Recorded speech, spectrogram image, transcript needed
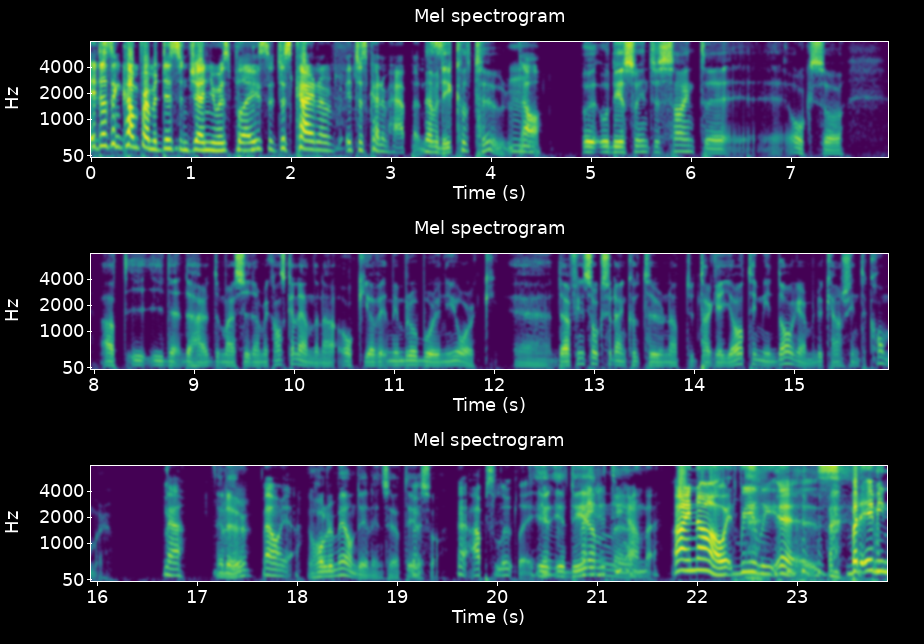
it doesn't come from a disingenuous place. It just kind of it just kind of happens. nej men det är kultur. Mm. Ja. Och, och det är så intressant eh, också att i, i det, här, de här sydamerikanska länderna och jag vet, min bror bor i New York. Eh, där finns också den kulturen att du tackar ja till middagar men du kanske inte kommer. Yeah. Eller hur? Mm. Oh yeah. Håller du med om det Lindsay, att det är Mm. så? Yeah, absolutely. Är, är det en... eh, irriterande. I know it really is, but I mean,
